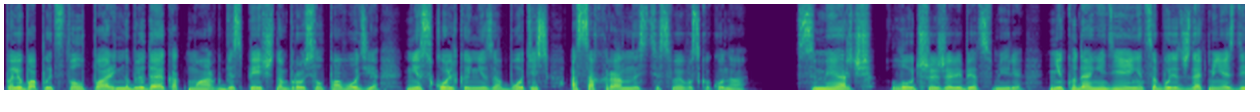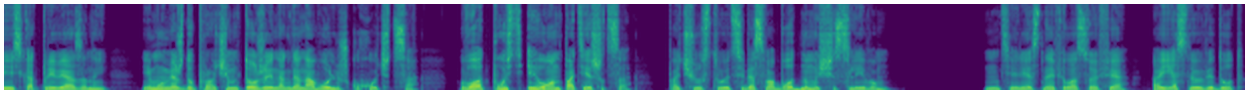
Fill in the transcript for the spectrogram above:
полюбопытствовал парень, наблюдая, как Марк беспечно бросил поводья, нисколько не заботясь о сохранности своего скакуна. «Смерч — лучший жеребец в мире. Никуда не денется, будет ждать меня здесь, как привязанный. Ему, между прочим, тоже иногда на волюшку хочется. Вот пусть и он потешится, почувствует себя свободным и счастливым». Интересная философия. А если уведут?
